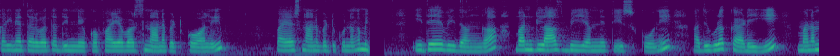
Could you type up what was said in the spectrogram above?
కడిగిన తర్వాత దీన్ని ఒక ఫైవ్ అవర్స్ నానబెట్టుకోవాలి. ఫైవ్ అవర్స్ నానబెట్టుకున్నాక ఇదే విధంగా వన్ గ్లాస్ బియ్యంని తీసుకొని అది కూడా కడిగి మనం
